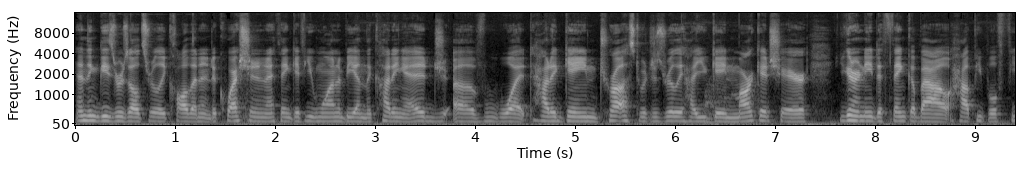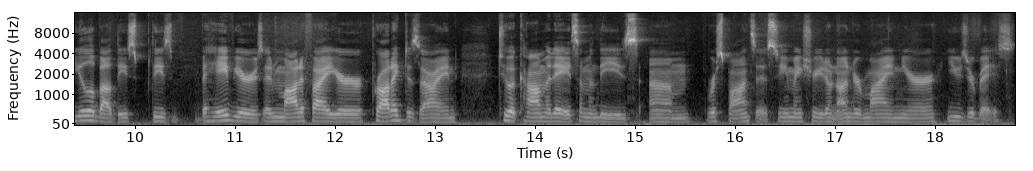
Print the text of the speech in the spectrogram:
And I think these results really call that into question. And I think if you want to be on the cutting edge of what how to gain trust, which is really how you gain market share, you're going to need to think about how people feel about these these behaviors and modify your product design to accommodate some of these um, responses. So you make sure you don't undermine your user base.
